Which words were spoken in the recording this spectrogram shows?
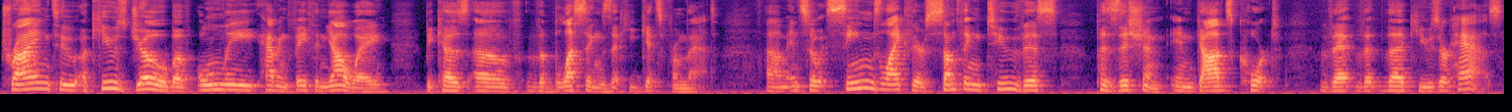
trying to accuse Job of only having faith in Yahweh because of the blessings that he gets from that. Um, and so it seems like there's something to this position in God's court that, that the accuser has.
